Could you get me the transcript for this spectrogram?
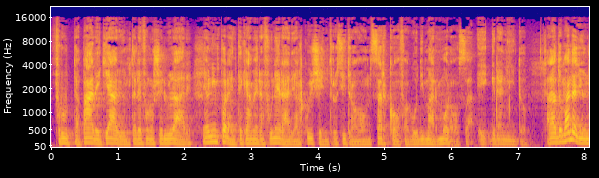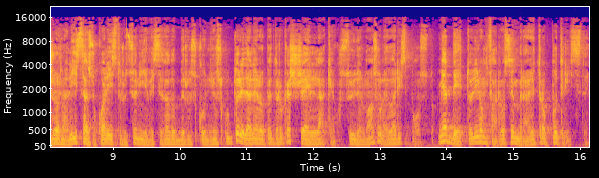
frutta, pane, chiavi, un telefono cellulare e un'imponente camera funeraria al cui centro si trova un sarcofago di marmo rosa e granito. Alla domanda di un giornalista su quali istruzioni gli avesse dato Berlusconi, lo scultore italiano Pedro Cascella, che ha costruito il mausoleo, ha risposto: Mi ha detto di non farlo sembrare troppo triste.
